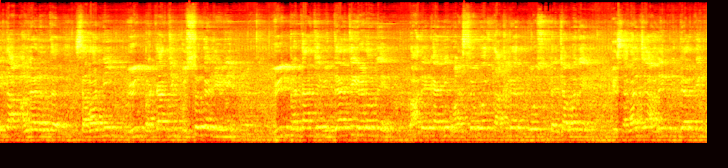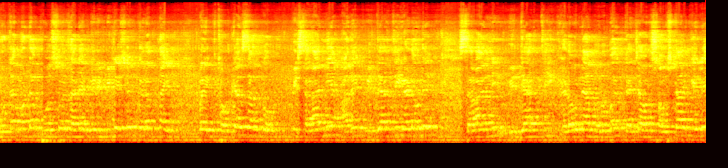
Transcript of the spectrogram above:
एकदा आल्यानंतर सरांनी विविध प्रकारची पुस्तकं लिहिली. विविध प्रकारचे विद्यार्थी घडवले. अनेकांनी व्हॉट्सअपवर टाकले पोस्ट त्याच्यामध्ये की सरांचे अनेक विद्यार्थी मोठ्या मोठ्या पोस्टवर झाले. मी रिपिटेशन करत नाही पण एक थोडक्यात सांगतो की सरांनी अनेक विद्यार्थी घडवले. सरांनी विद्यार्थी घडवण्याबरोबर त्याच्यावर संस्कार केले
